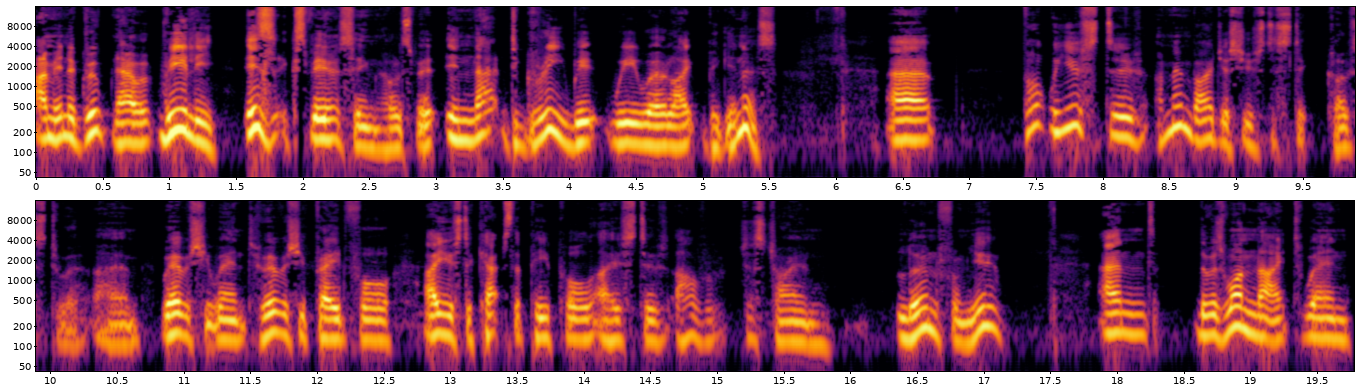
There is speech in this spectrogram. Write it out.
I'm in a group now that really is experiencing the Holy Spirit. In that degree, we, we were like beginners. Uh, but we used to, I remember I just used to stick close to her. Um, wherever she went, whoever she prayed for, I used to catch the people. I used to, I'll just try and learn from you. And there was one night when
